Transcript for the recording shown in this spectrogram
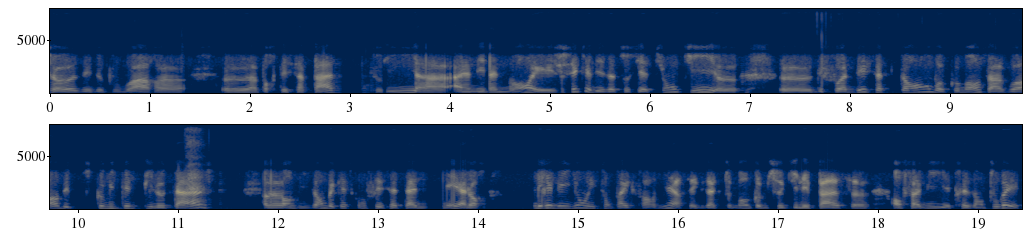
choses et de pouvoir euh, euh, apporter sa patte aussi à, à, un événement. Et je sais qu'il y a des associations qui, euh, des fois dès septembre, commencent à avoir des petits comités de pilotage en disant ben, qu'est-ce qu'on fait cette année? Alors les réveillons, ils sont pas extraordinaires. C'est exactement comme ceux qui les passent euh, en famille et très entourés.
